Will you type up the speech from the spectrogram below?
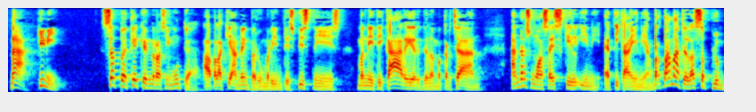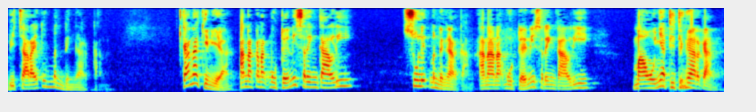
Nah, gini, sebagai generasi muda, apalagi Anda yang baru merintis bisnis, meniti karir dalam pekerjaan, Anda harus menguasai skill ini, etika ini. Yang pertama adalah sebelum bicara itu mendengarkan. Karena gini ya, anak-anak muda ini sering kali sulit mendengarkan. Anak-anak muda ini sering kali maunya didengarkan.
